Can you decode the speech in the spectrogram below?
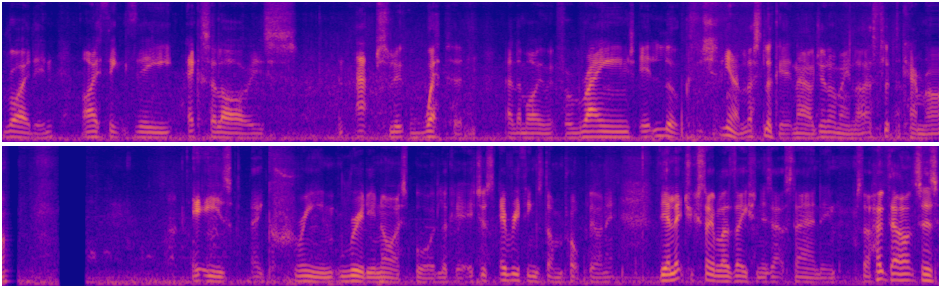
riding, I think the XLR is an absolute weapon at the moment for range. It looks, you know, let's look at it now. Do you know what I mean? Like, let's flip the camera. It is a cream, really nice board. Look at it. It's just everything's done properly on it. The electric stabilization is outstanding. So I hope that answers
